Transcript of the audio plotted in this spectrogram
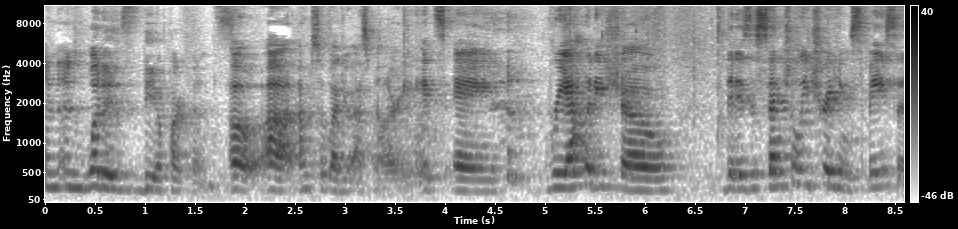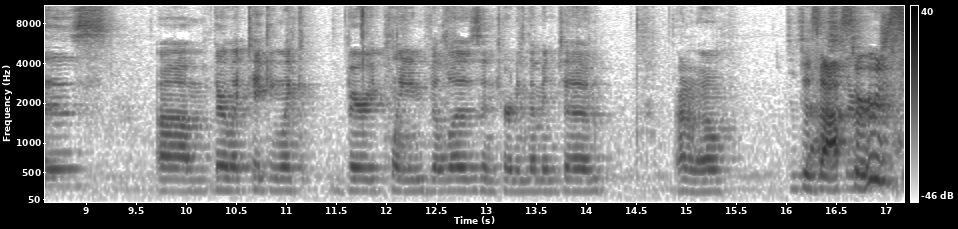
And and what is the apartments? Oh, uh, I'm so glad you asked, Mallory. It's a reality show that is essentially trading spaces. Um, they're like taking like very plain villas and turning them into, I don't know, Disasters.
